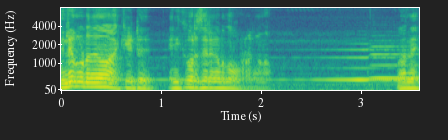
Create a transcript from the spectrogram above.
നിന്നെ കൊണ്ടുവന്നാക്കിയിട്ട് എനിക്ക് കുറച്ച് നേരം കിടന്ന് ഉറങ്ങണം. വന്നേ.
